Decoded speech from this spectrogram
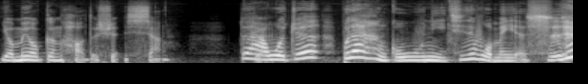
有没有更好的选项。对啊，我觉得不但很鼓舞你，其实我们也是，因为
